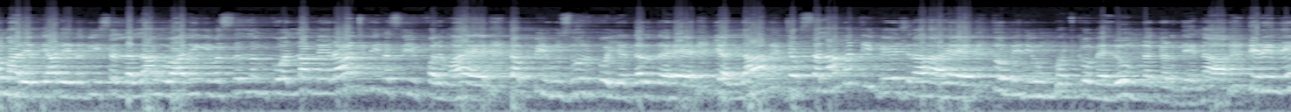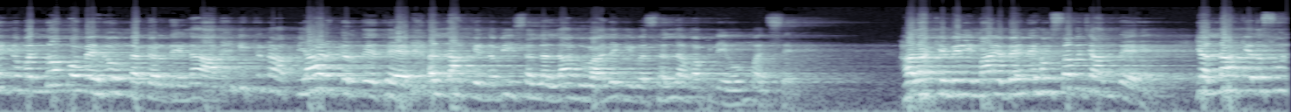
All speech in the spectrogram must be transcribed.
ہمارے پیارے نبی صلی اللہ علیہ وسلم کو اللہ معراج بھی نصیب فرمائے، تب بھی حضور کو یہ درد ہے کہ اللہ جب سلامتی بھیج رہا ہے، تو میری امت کو محروم نہ کر دینا، تیرے نیک بندوں کو محروم نہ کر دینا۔ اتنا پیار کرتے تھے اللہ کے نبی صلی اللہ علیہ وسلم اپنی امت سے۔ حالانکہ میری مائیں بہنیں، ہم سب جانتے ہیں کہ اللہ کے رسول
